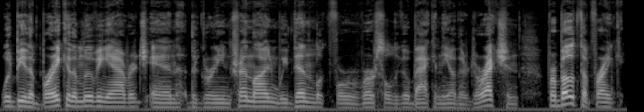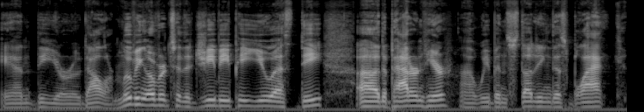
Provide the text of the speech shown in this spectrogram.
would be the break of the moving average and the green trend line. We then look for reversal to go back in the other direction for both the franc and the euro dollar. Moving over to the GBP USD, uh, the pattern here, uh, we've been studying this black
